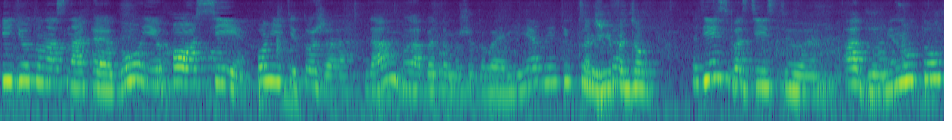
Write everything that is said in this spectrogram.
Идет у нас на хэбу и хоси. Помните тоже, да, мы об этом уже говорили, об этих точках. Здесь воздействуем одну минуту.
